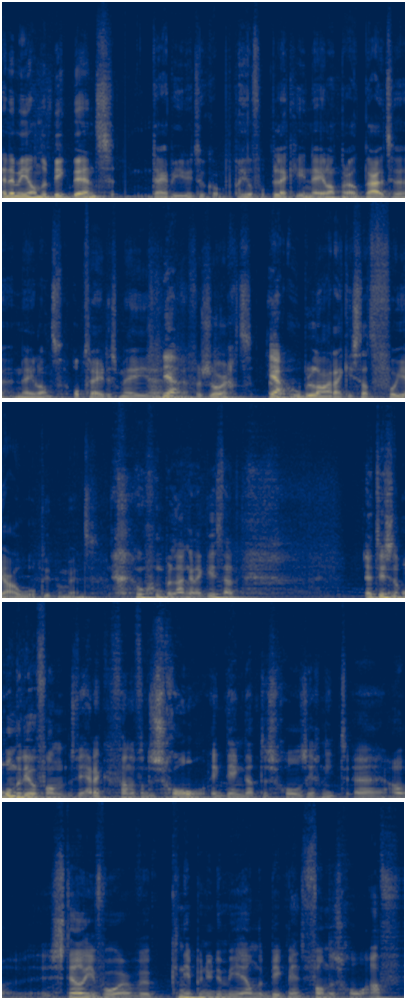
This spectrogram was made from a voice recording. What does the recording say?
En de Meander Big Band, daar hebben jullie natuurlijk op heel veel plekken in Nederland, maar ook buiten Nederland optredens mee eh, Ja. verzorgd. Ja. Hoe belangrijk is dat voor jou op dit moment? Hoe belangrijk is dat? Het is een onderdeel van het werk, van, van de school. Ik denk dat de school zich niet... eh, al- stel je voor, we knippen nu de Meander Big Band van de school af.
